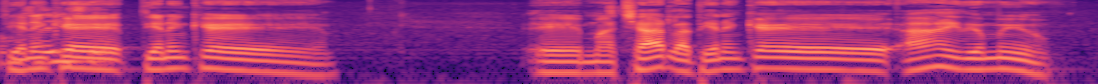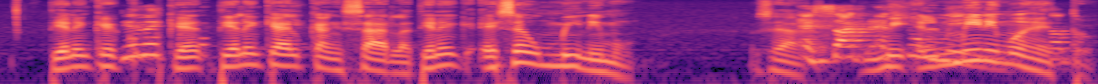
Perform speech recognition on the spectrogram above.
tienen que tienen que macharla tienen que ay Dios mío tienen que, ¿Tienen que, alcanzarla tienen ese es un mínimo o sea el mínimo, es esto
